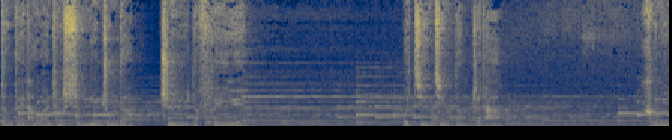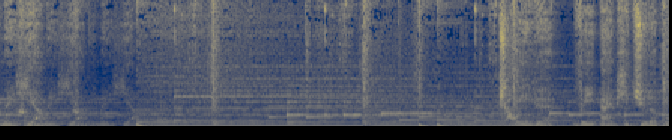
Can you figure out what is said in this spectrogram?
等待它完成生命中的质的飞跃。我静静等着它，和你们一样，一样，你们一样。潮音乐 VIP 俱乐部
